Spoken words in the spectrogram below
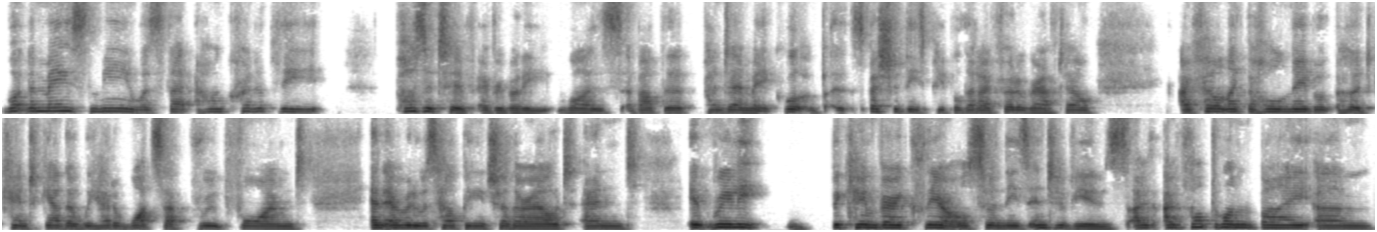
what amazed me was that how incredibly positive everybody was about the pandemic. Well, especially these people that I photographed, how I felt like the whole neighborhood came together. We had a WhatsApp group formed and everybody was helping each other out. And it really became very clear also in these interviews. I, I thought the one by um,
